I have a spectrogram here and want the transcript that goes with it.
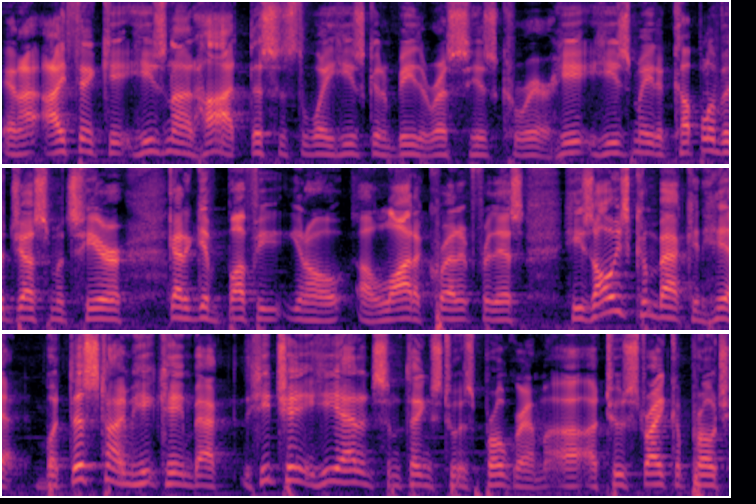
And I, I think he, he's not hot. This is the way he's going to be the rest of his career. He he's made a couple of adjustments here. Got to give Buffy, you know, a lot of credit for this. He's always come back and hit, but this time he came back. He changed, he added some things to his program, uh, a two strike approach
